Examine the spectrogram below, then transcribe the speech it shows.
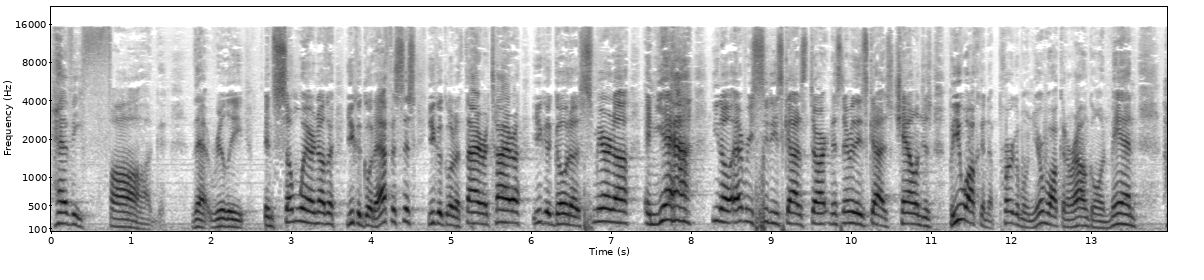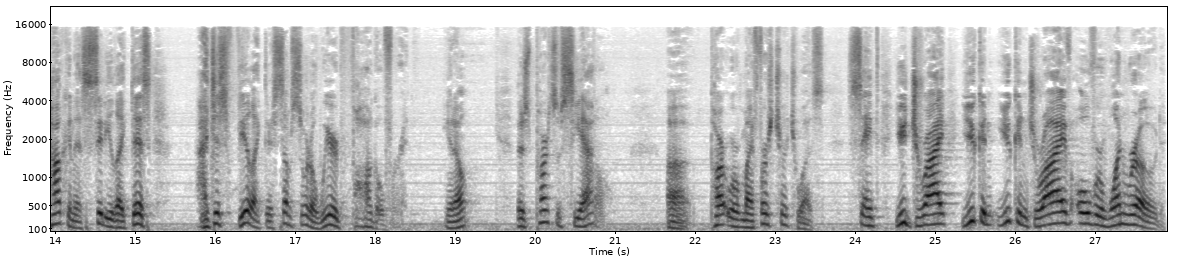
heavy fog that really, in some way or another, you could go to Ephesus, you could go to Thyatira, you could go to Smyrna, and yeah, you know, every city's got its darkness, everything's got its challenges. But you walk into Pergamum, and you're walking around going, man, how can a city like this? I just feel like there's some sort of weird fog over it, you know? There's parts of Seattle, uh, part where my first church was. Same. You drive. You can you can drive over one road,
